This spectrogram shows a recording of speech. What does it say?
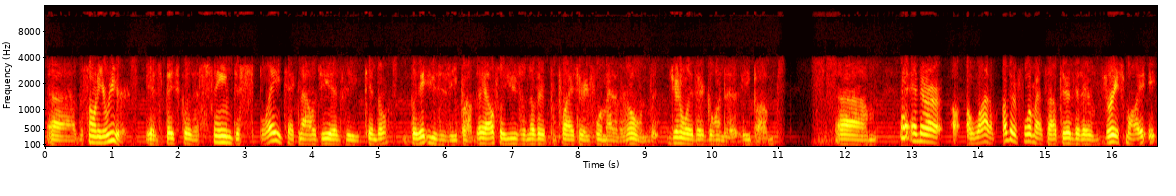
uh, the Sony Reader is basically the same display technology as the Kindle, but it uses EPUB. They also use another proprietary format of their own, but generally they're going to EPUB. Um, and there are a lot of other formats out there that are very small. It, it,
